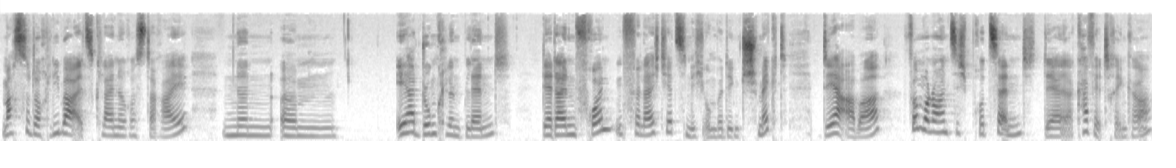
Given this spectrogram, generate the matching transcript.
machst du doch lieber als kleine Rösterei einen ähm, eher dunklen Blend, der deinen Freunden vielleicht jetzt nicht unbedingt schmeckt, der aber 95 Prozent der Kaffeetrinker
